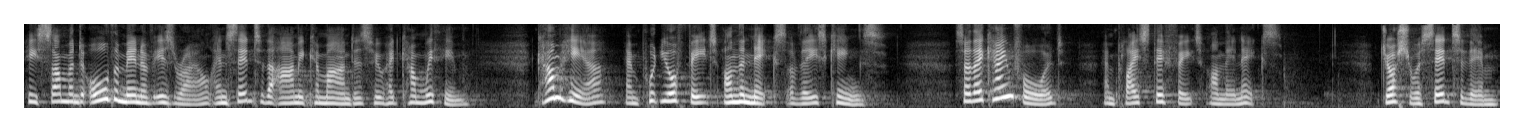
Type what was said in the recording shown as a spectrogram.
he summoned all the men of Israel and said to the army commanders who had come with him, Come here and put your feet on the necks of these kings. So they came forward and placed their feet on their necks. Joshua said to them,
